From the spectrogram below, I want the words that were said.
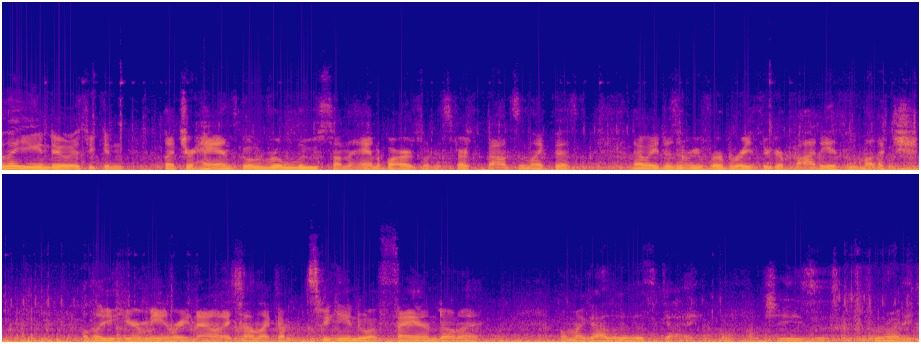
One thing you can do is you can let your hands go real loose on the handlebars when it starts bouncing like this. That way it doesn't reverberate through your body as much. Although you hear me right now I sound like I'm speaking into a fan, don't I? Oh my god, look at this guy. Jesus Christ.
